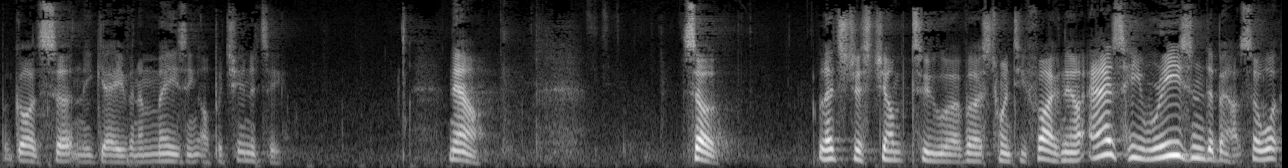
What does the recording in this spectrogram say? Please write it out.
But God certainly gave an amazing opportunity. Now, so let's just jump to uh, verse 25. Now, as he reasoned about, so what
